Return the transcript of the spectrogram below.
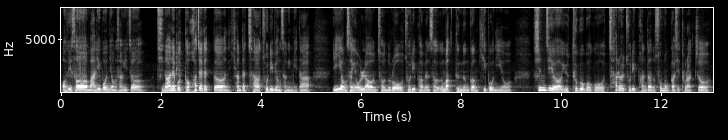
어디서 많이 본 영상이죠? 지난해부터 화제됐던 현대차 조립 영상입니다. 이 영상이 올라온 전후로 조립하면서 음악 듣는 건 기본이요. 심지어 유튜브 보고 차를 조립한다는 소문까지 돌았죠.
